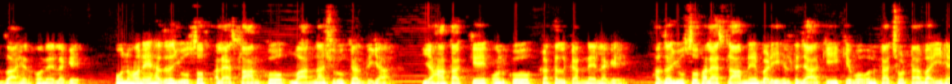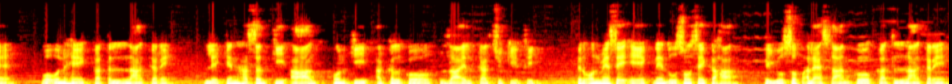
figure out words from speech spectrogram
ज़ाहिर होने लगे। उन्होंने हज़रत यूसुफ अलैहिस्सलाम को मारना शुरू कर दिया। यहाँ तक कि उनको कत्ल करने लगे। हज़रत यूसुफ अलैहिस्सलाम ने बड़ी इल्तजा की कि वो उनका छोटा भाई है, वो उन्हें कत्ल ना करें। लेकिन हसद की आग उनकी अकल को ज़ायल कर चुकी थी। फिर उनमें से एक ने दूसरों से कहा कि यूसुफ अलैहिस्सलाम को कत्ल ना करें,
